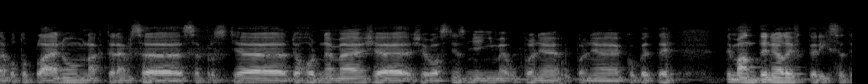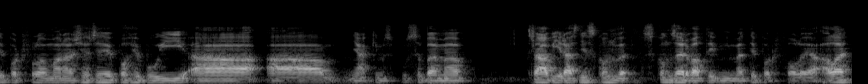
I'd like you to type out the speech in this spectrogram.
nebo to plénum, na kterém se, se prostě dohodneme, že, že vlastně změníme úplně, úplně jakoby ty, ty mantinely, v kterých se ty portfolio manažeři pohybují a, a nějakým způsobem třeba výrazně skonzervativníme ty portfolia, ale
